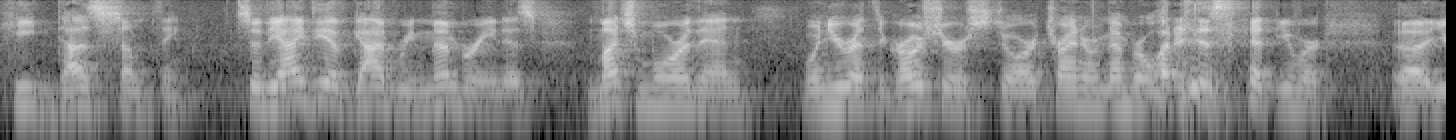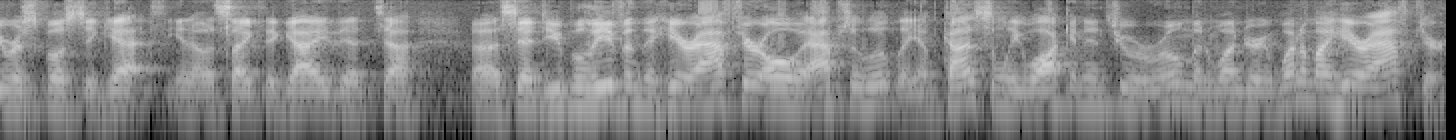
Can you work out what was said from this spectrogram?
he does something. So the idea of God remembering is much more than when you're at the grocery store trying to remember what it is that you were, uh, you were supposed to get. You know, it's like the guy that uh, uh, said, Do you believe in the hereafter? Oh, absolutely. I'm constantly walking into a room and wondering, What am I hereafter?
